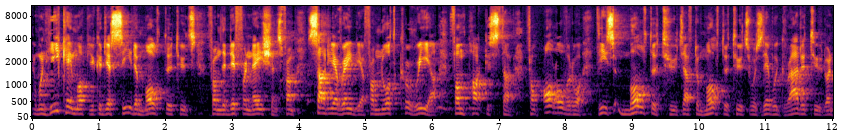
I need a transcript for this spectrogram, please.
And when he came up, you could just see the multitudes from the different nations, from Saudi Arabia, from North Korea, from Pakistan, from all over the world. These multitudes after multitudes was there with gratitude when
